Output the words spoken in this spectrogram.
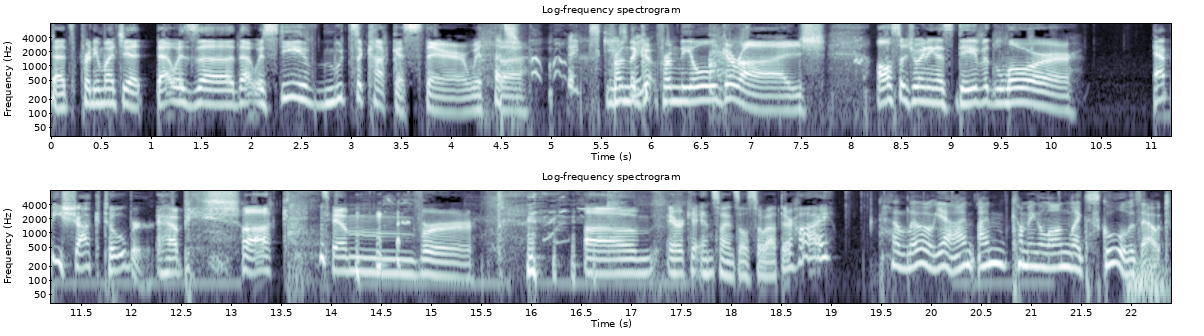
That's pretty much it. That was uh that was Steve Mutsakakis there with uh Excuse from the me. gu- from the old garage. Also joining us David Loehr. Happy Shocktober. Happy Shock Timber. um Erika Ensign's also out there. Hi. Hello. Yeah, I'm I'm coming along like school was out.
